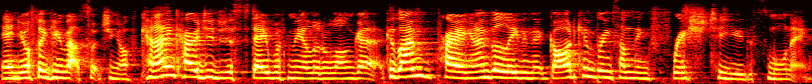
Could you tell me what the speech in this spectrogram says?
and you're thinking about switching off. Can I encourage you to just stay with me a little longer? Because I'm praying and I'm believing that God can bring something fresh to you this morning.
